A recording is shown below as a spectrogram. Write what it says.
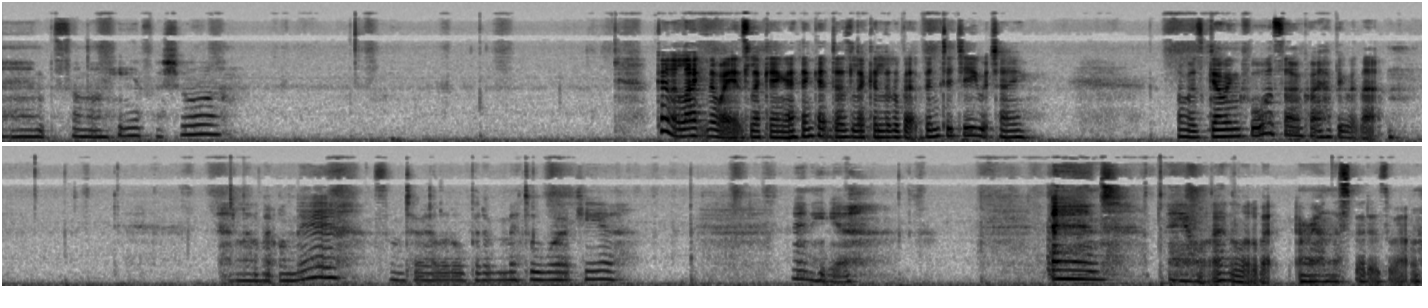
And some on here for sure. kind of like the way it's looking. I think it does look a little bit vintagey, which I, I was going for, so I'm quite happy with that. Add a little bit on there, some to our little bit of metal work here and here. And yeah, we'll add a little bit around this bit as well.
